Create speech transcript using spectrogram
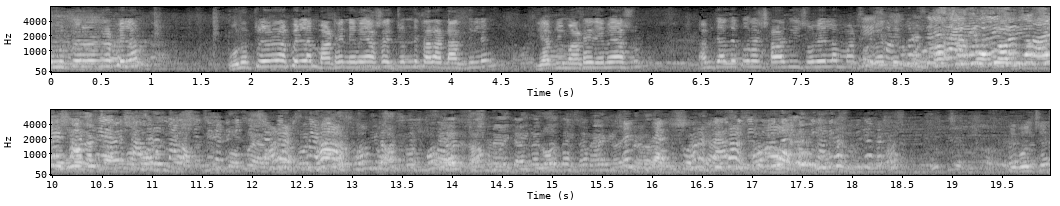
অনুপ্রেরণা পেলাম। অনুপ্রেরণা পেলাম মাঠে নেমে আসার জন্য তারা ডাক দিলেন যে আপনি মাঠে নেমে আসুন। আমি তাদের কোথায় সারা দিয়ে চলে এলাম মাঠে কি বলছেন?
